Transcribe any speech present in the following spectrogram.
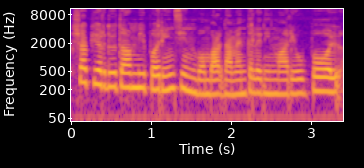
Și-a pierdut ambii părinți în bombardamentele din Mariupol.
